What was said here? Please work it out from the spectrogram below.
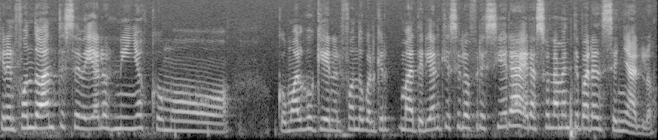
que en el fondo antes se veía a los niños como como algo que en el fondo cualquier material que se le ofreciera era solamente para enseñarlo,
